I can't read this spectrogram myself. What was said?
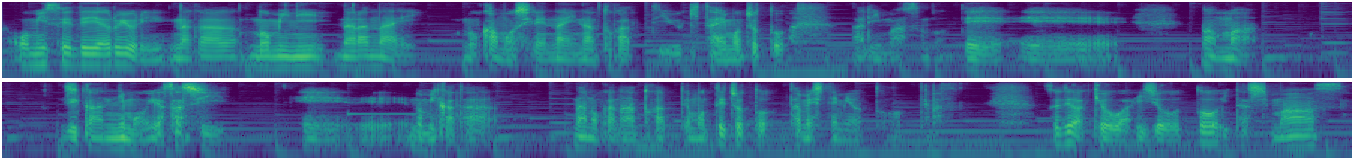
あ、お店でやるより長飲みにならないのかもしれないなとかっていう期待もちょっとありますので、えー、まあまあ、時間にも優しい、えー、飲み方なのかなとかって思ってちょっと試してみようと思ってます。それでは今日は以上といたします。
